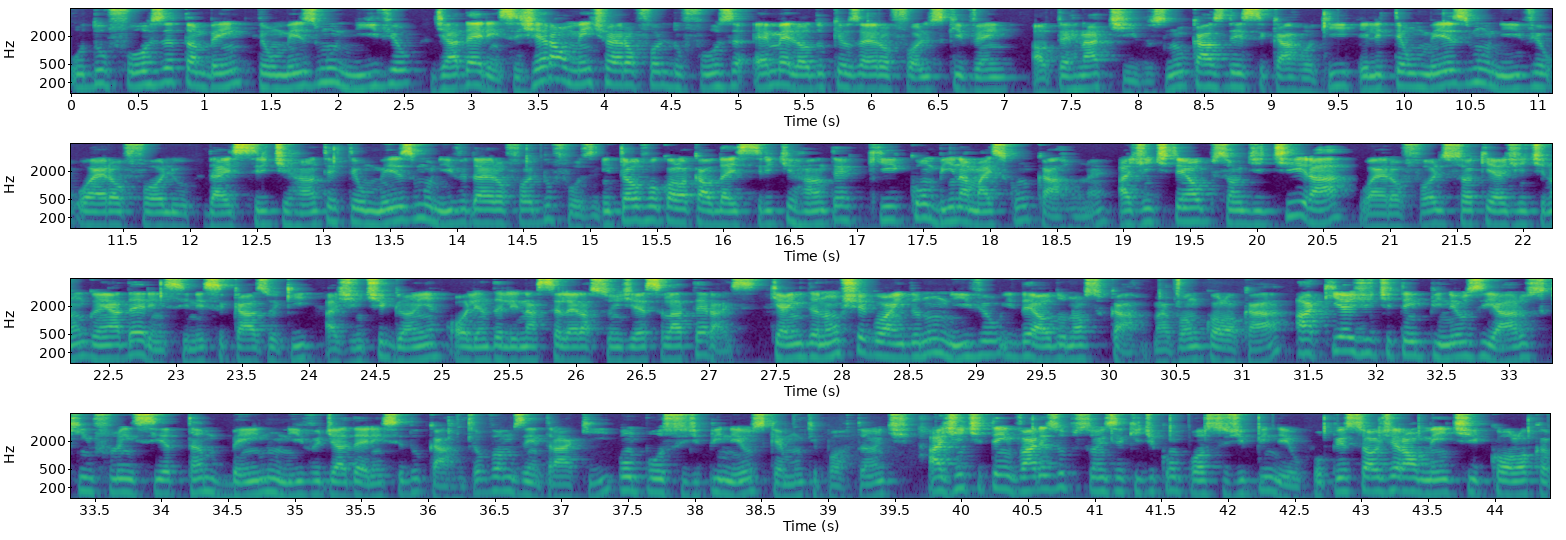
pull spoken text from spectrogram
O do Forza também tem o mesmo nível de aderência. Geralmente o aerofólio do Forza é melhor do que os aerofólios que vêm alternativos. No caso desse carro aqui, ele tem o mesmo nível, o aerofólio da Street Hunter tem o mesmo nível do aerofólio do Forza. Então eu vou colocar o da Street Hunter que combina mais com o carro, né? A gente tem a opção de tirar o aerofólio, só que a gente não ganha aderência. Nesse caso aqui, a gente ganha olhando ali nas acelerações de S laterais, que ainda não chegou ainda no nível ideal do nosso carro. Mas vamos colocar. Aqui a gente tem pneus e aros que influencia também no nível de aderência do carro. Então vamos entrar aqui. Composto de pneus, que é muito importante. A gente tem várias opções aqui de compostos de pneu. O pessoal geralmente coloca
